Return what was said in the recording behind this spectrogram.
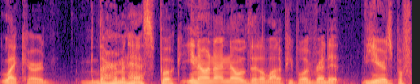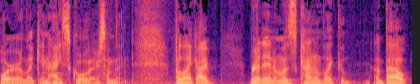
like or the Hermann Hesse book, you know, and I know that a lot of people have read it years before, like in high school or something. But like I read it and it was kind of like about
